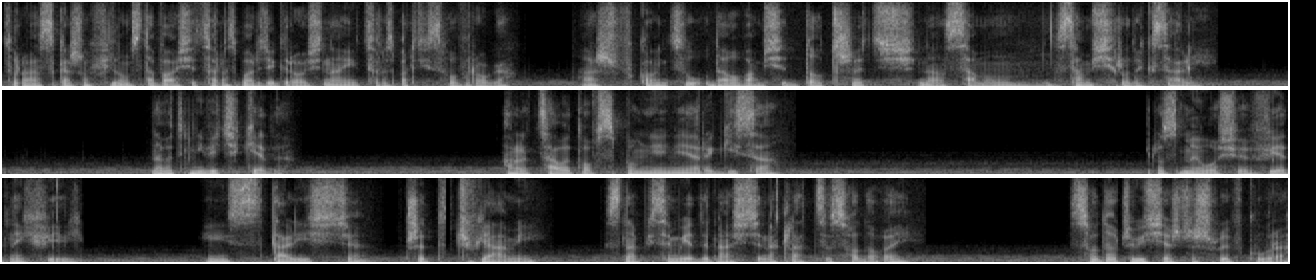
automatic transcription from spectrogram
która z każdą chwilą stawała się coraz bardziej groźna i coraz bardziej złowroga. Aż w końcu udało wam się dotrzeć na, samą, na sam środek sali. Nawet nie wiecie kiedy. Ale całe to wspomnienie Regisa rozmyło się w jednej chwili i staliście przed drzwiami z napisem 11 na klatce schodowej. Schody oczywiście jeszcze szły w górę,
